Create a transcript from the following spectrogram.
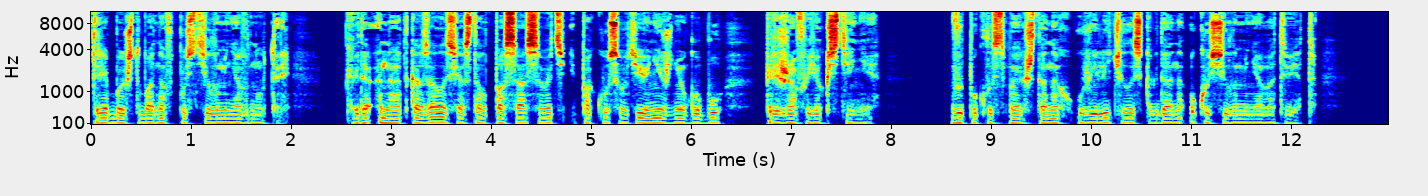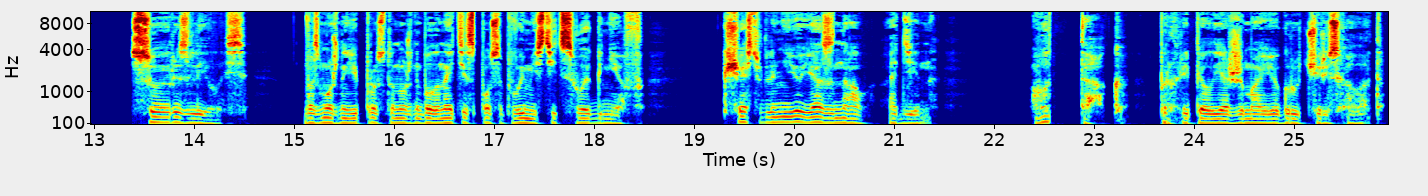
требуя, чтобы она впустила меня внутрь. Когда она отказалась, я стал посасывать и покусывать ее нижнюю губу, прижав ее к стене. Выпуклость в моих штанах увеличилась, когда она укусила меня в ответ. Сойер разлилась. Возможно, ей просто нужно было найти способ выместить свой гнев. К счастью для нее, я знал один. «Вот так», — прохрипел я, сжимая ее грудь через халат.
